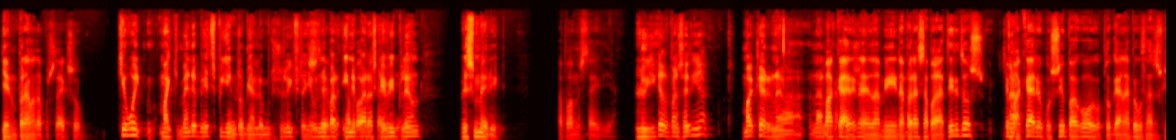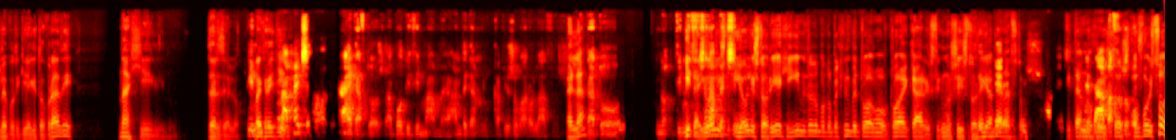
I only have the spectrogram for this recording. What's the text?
βγαίνουν πράγματα προς τα έξω. Και εγώ, μα και έτσι πηγαίνει το μυαλό μου. Σου λέει, είναι, είναι Παρασκευή πλέον μεσημέρι. Θα πάμε στα ίδια. Λογικά θα πάμε στα ίδια. Μακάρι να, να Μακάρι, ναι, να, μην, να περάσει απαρατήρητος και να. μακάρι, όπως είπα εγώ, από τον καναπέ που θα σας βλέπω την Κυριακή το βράδυ, να έχει ζερζέλο. Μέχρι εκεί. Να παίξει αυτός, από ό,τι θυμάμαι, αν δεν κάνω κάποιο σοβαρό λάθος. Μετά το, την Κοίτα, η, όλη, η όλη ιστορία έχει γίνει τότε από το παιχνίδι με το, το Αεκάρι, στη γνωστή ιστορία. Δεν ήταν αυτός. Ήταν ο βοηθό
